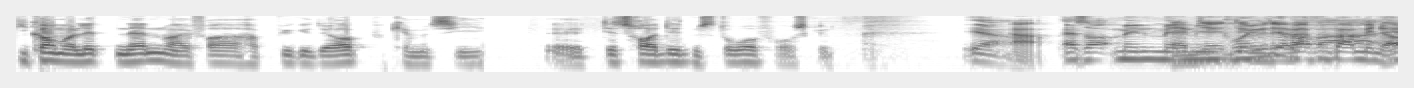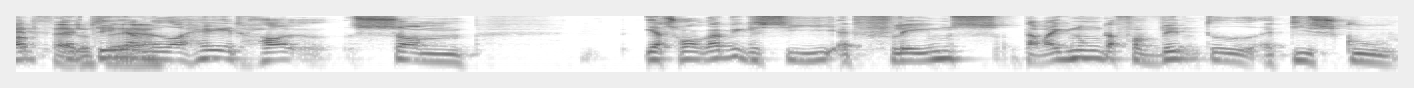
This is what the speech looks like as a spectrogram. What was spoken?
de kommer lidt den anden vej fra og har bygget det op, kan man sige. Øh, Det tror jeg, det er den store forskel. Ja, Ja. altså, men, men Ja, min det- det- pointe det er i var bare min at, at det her ja. med at have et hold, som... Jeg tror godt, vi kan sige, at Flames, der var ikke nogen, der forventede, at de skulle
